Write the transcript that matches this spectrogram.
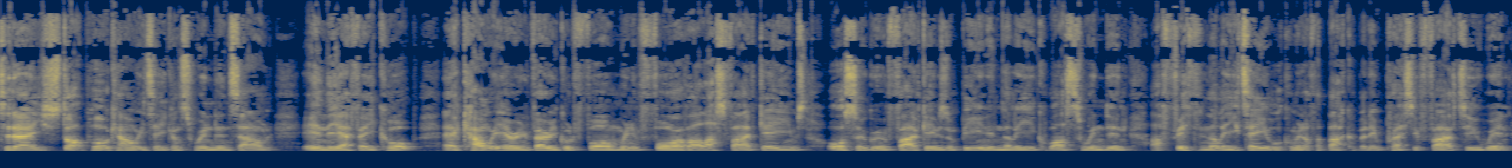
Today, Stockport County take on Swindon Town in the FA Cup. Uh, County are in very good form, winning four of our last five games, also going five games unbeaten in the league, while Swindon are fifth in the league table, coming off the back of an impressive 5-2 win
